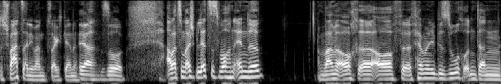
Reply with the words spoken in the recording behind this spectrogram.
das Schwarze an die Wand, sage ich gerne. Ja, so. Aber zum Beispiel letztes Wochenende waren wir auch äh, auf äh, Family-Besuch und dann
